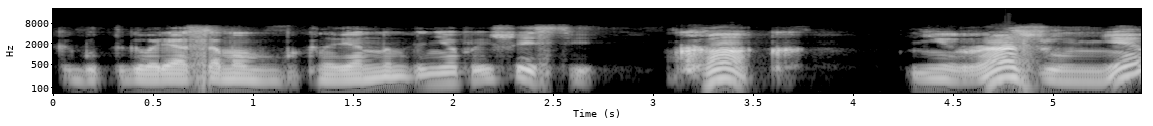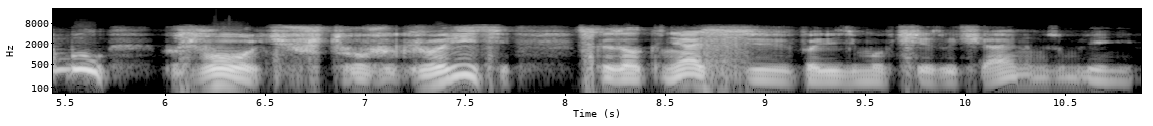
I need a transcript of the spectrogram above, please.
как будто говоря о самом обыкновенном для нее происшествии. Как? Ни разу не был? Позвольте, что вы говорите? Сказал князь, по-видимому, в чрезвычайном изумлении.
